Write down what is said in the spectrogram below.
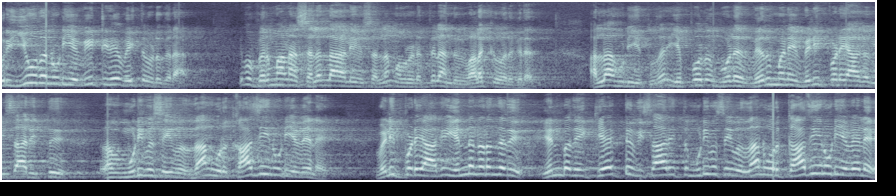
ஒரு யூதனுடைய வீட்டிலே வைத்து விடுகிறார். இப்போ பெருமானா செல்லல்லா அலி செல்லம் அவரிடத்தில் அந்த வழக்கு வருகிறது. அல்லாஹுடைய தூதர் எப்போதும் போல வெறுமனை வெளிப்படையாக விசாரித்து முடிவு செய்வதுதான் ஒரு காசியினுடைய வேலை. வெளிப்படையாக என்ன நடந்தது என்பதை கேட்டு விசாரித்து முடிவு செய்வதுதான் ஒரு காஜியினுடைய வேலை.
